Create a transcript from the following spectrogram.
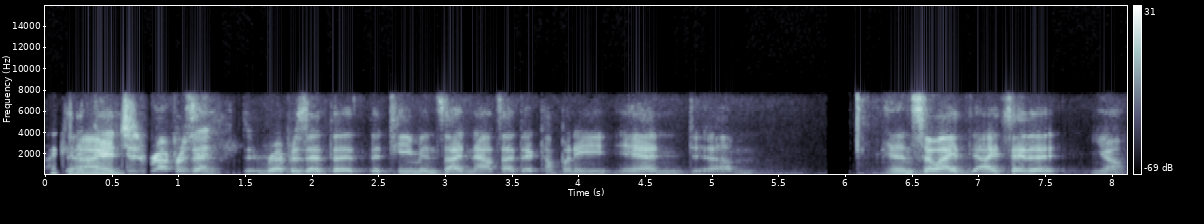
I can I imagine. represent represent the, the team inside and outside the company, and um, and so I I'd say that you know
